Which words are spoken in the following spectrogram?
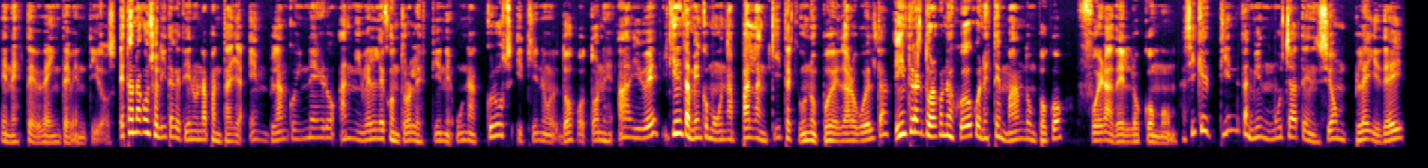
en este 2022. Esta es una consolita que tiene una pantalla en blanco y negro, a nivel de controles tiene una cruz y tiene dos botones A y B y tiene también como una palanquita que uno puede dar vuelta e interactuar con el juego con este mando un poco fuera de lo común. Así que tiene también mucha atención Playday,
